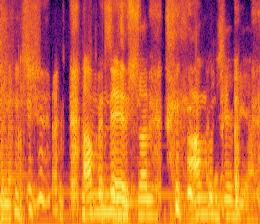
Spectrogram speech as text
من نقش. عم الناس. عم الجميع.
